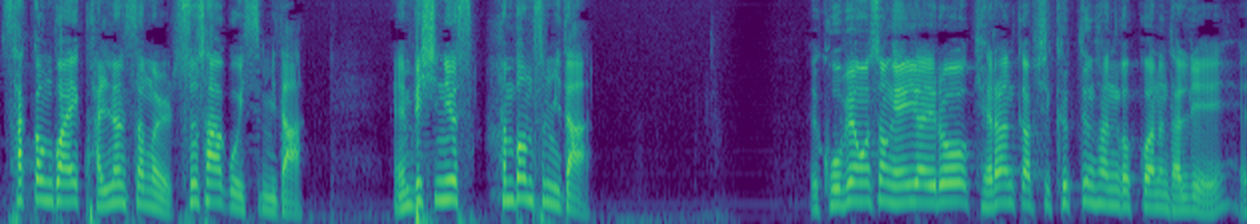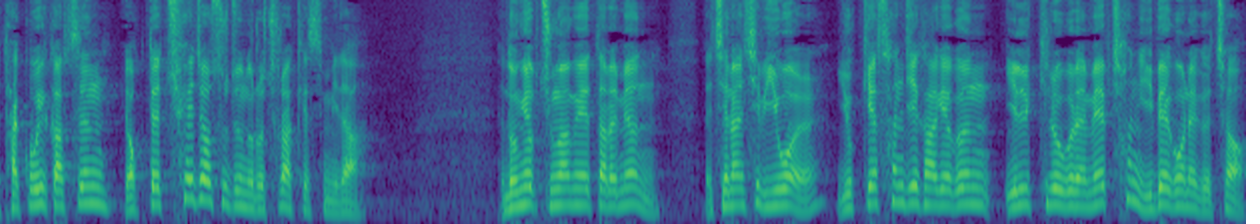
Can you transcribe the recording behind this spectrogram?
사건과의 관련성을 수사하고 있습니다. MBC 뉴스 한범수입니다. 고병원성 AI로 계란값이 급등한 것과는 달리 닭고기 값은 역대 최저 수준으로 추락했습니다. 농협중앙회에 따르면 지난 12월 육계 산지 가격은 1kg에 1,200원에 그쳐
